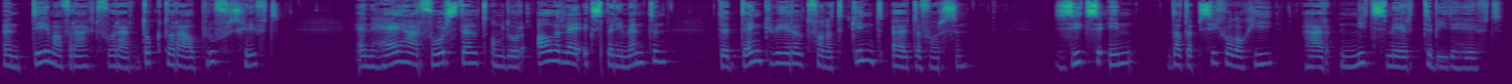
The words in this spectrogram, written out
een thema vraagt voor haar doctoraal proefschrift en hij haar voorstelt om door allerlei experimenten de denkwereld van het kind uit te vorsen, ziet ze in dat de psychologie haar niets meer te bieden heeft.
